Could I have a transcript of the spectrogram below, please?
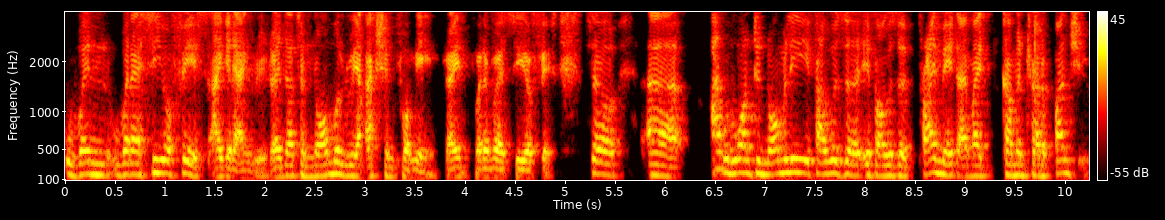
when when i see your face i get angry right? That's a normal reaction for me right? Whenever i see your face. So uh, i would want to normally if i was a if i was a primate i might come and try to punch you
